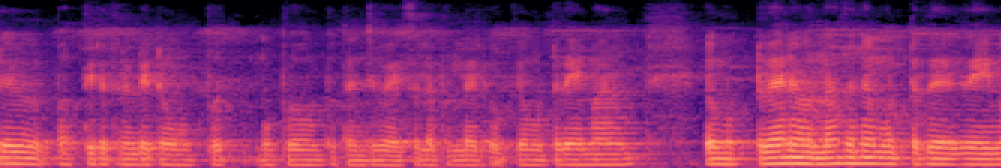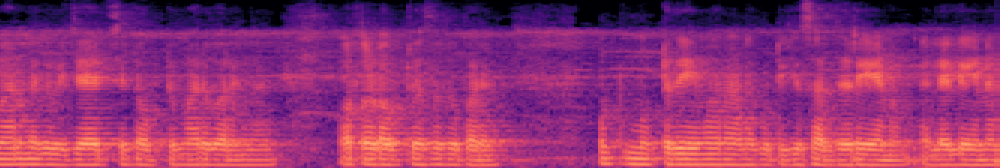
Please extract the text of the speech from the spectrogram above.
ഒരു പത്തിരുപത്തിരണ്ട് ടു മുപ്പത് മുപ്പത് മുപ്പത്തഞ്ച് വയസ്സുള്ള പിള്ളേർക്കൊക്കെ മുട്ട തേയ്മാനം മുട്ടുവേന വന്നാൽ തന്നെ മുട്ട തേയ്മാനം എന്നൊക്കെ വിചാരിച്ച് ഡോക്ടർമാർ പറയുന്നത് ഓർത്തോ ഡോക്ടേഴ്സൊക്കെ പറയും മുട്ട് മുട്ട തേയ്മാനമാണ് കുട്ടിക്ക് സർജറി ചെയ്യണം അല്ലെങ്കിൽ ഇങ്ങനെ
